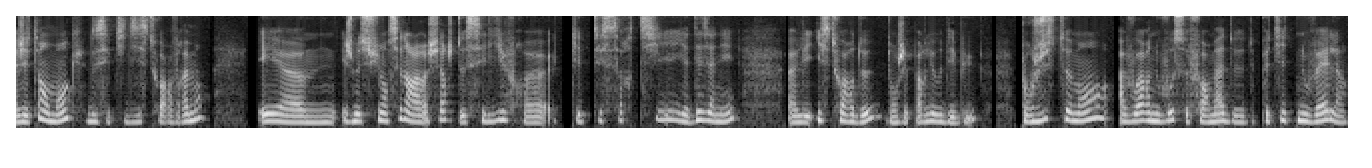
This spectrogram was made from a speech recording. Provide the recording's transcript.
j'étais en manque de ces petites histoires vraiment. Et, euh, et, je me suis lancée dans la recherche de ces livres qui étaient sortis il y a des années. Euh, les Histoires 2, dont j'ai parlé au début, pour justement avoir à nouveau ce format de, petites nouvelles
